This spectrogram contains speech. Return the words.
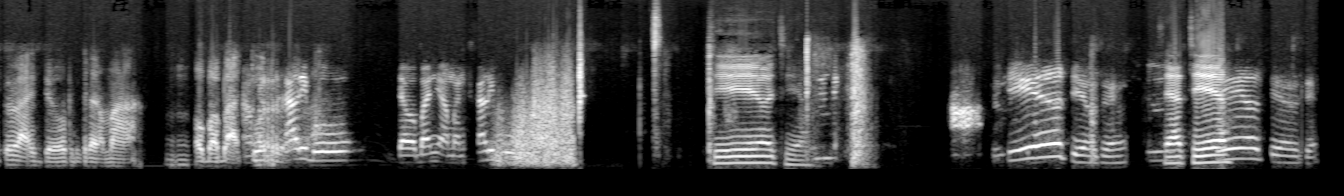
itulah Jo drama Mm. oba batur Aman sekali, Bu. Jawabannya aman sekali, Bu. Cil, Cil. Cil, cil, cil. Sehat Cil. Cil, cil, cil.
